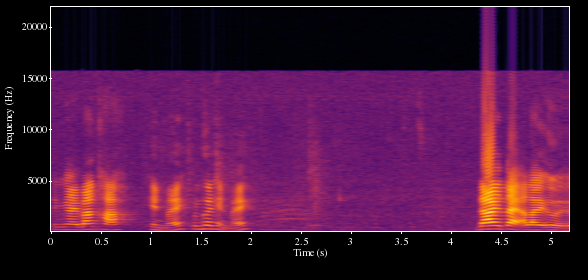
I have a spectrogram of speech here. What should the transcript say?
เป็นไงบ้างคะ เห็นไหมเพื่อนๆเห็นไหม ได้แต่อะไรเอ่ย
